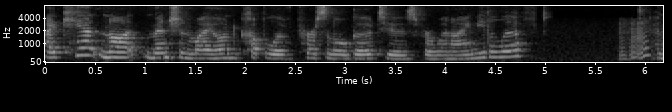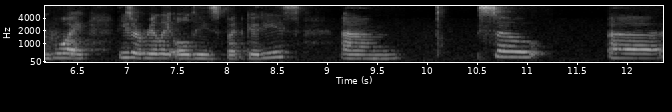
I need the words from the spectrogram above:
I can't not mention my own couple of personal go-tos for when I need a lift. Mm-hmm. And boy, these are really oldies but goodies. Um, so, uh,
